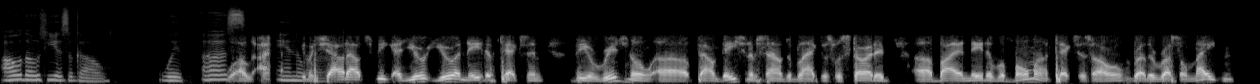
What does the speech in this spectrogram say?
all those years ago with us. Well, I and give a shout out. Speak, and you're you're a native Texan. The original uh, foundation of Sounds of Blackness was started uh, by a native of Beaumont, Texas, our own brother Russell Knighton,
